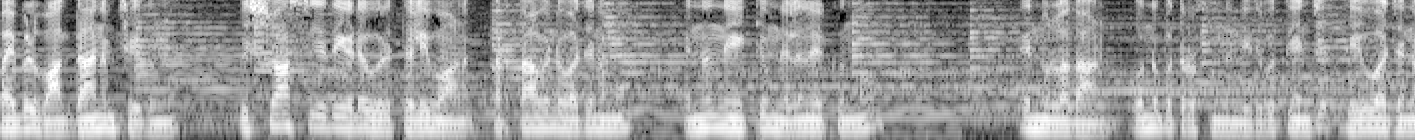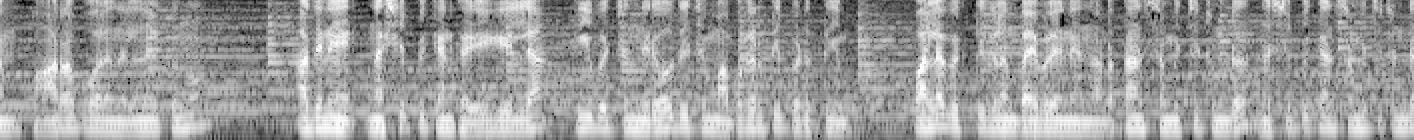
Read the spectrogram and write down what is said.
ബൈബിൾ വാഗ്ദാനം ചെയ്യുന്നു. വിശ്വാസ്യതയുടെ ഒരു തെളിവാണ്. കർത്താവിന്റെ വചനമോ എന്നേക്കും നിലനിൽക്കുന്നു എന്നുള്ളതാണ്. ഒന്ന് പത്രസൊന്നിന്റെ ഇരുപത്തിയഞ്ച് ദൈവവചനം പാറ പോലെ നിലനിൽക്കുന്നു. അതിനെ നശിപ്പിക്കാൻ കഴിയുകയില്ല. തീ വെച്ചും നിരോധിച്ചും അപകീർത്തിപ്പെടുത്തിയും പല വ്യക്തികളും ബൈബിളിനെ നടത്താൻ ശ്രമിച്ചിട്ടുണ്ട് നശിപ്പിക്കാൻ ശ്രമിച്ചിട്ടുണ്ട്.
